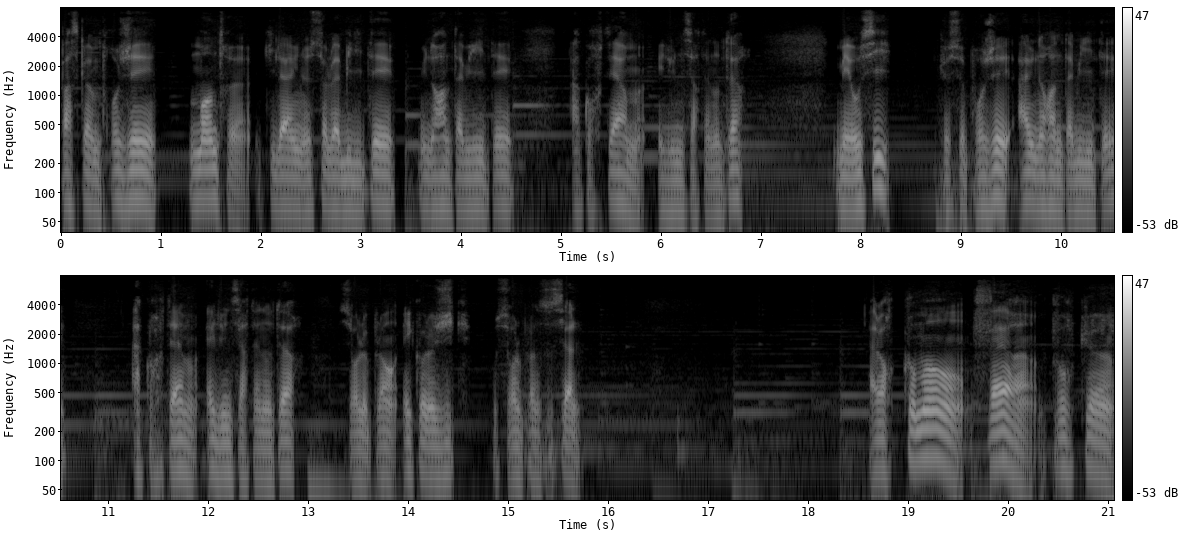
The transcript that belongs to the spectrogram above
parce qu'un projet montre qu'il a une solvabilité, une rentabilité à court terme et d'une certaine hauteur, mais aussi que ce projet a une rentabilité à court terme et d'une certaine hauteur sur le plan écologique ou sur le plan social. Alors comment faire pour que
